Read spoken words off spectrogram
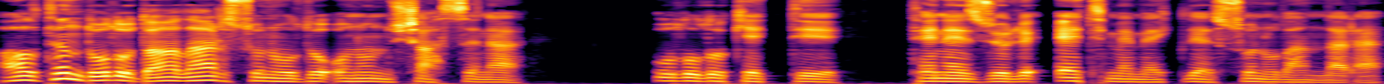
Altın dolu dağlar sunuldu onun şahsına, ululuk etti, tenezzül etmemekle sunulanlara.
